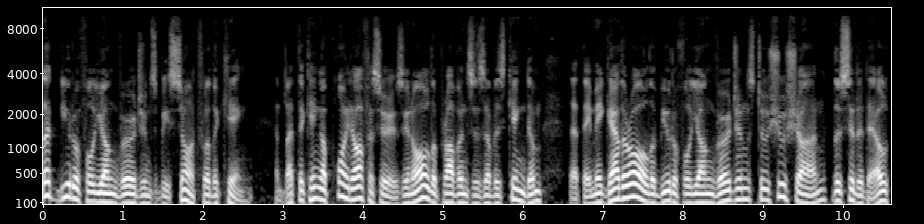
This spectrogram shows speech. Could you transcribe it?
Let beautiful young virgins be sought for the king, and let the king appoint officers in all the provinces of his kingdom, that they may gather all the beautiful young virgins to Shushan, the citadel,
